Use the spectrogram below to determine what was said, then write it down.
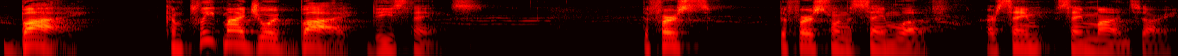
By, complete my joy by these things. The first, the first one, the same love, or same, same mind, sorry.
